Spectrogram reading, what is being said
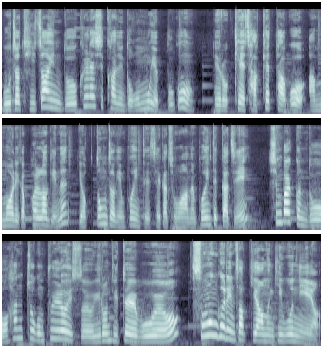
모자 디자인도 클래식하니 너무 예쁘고 이렇게 자켓하고 앞머리가 펄럭이는 역동적인 포인트 제가 좋아하는 포인트까지 신발끈도 한쪽은 풀려 있어요. 이런 디테일 뭐예요? 숨은 그림 찾기 하는 기분이에요.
